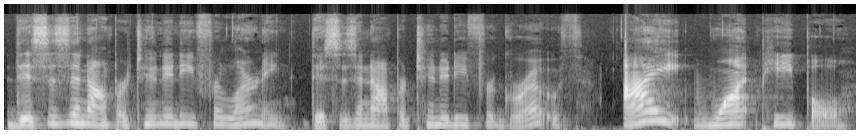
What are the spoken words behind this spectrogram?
this is an opportunity for learning. This is an opportunity for growth. I want people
